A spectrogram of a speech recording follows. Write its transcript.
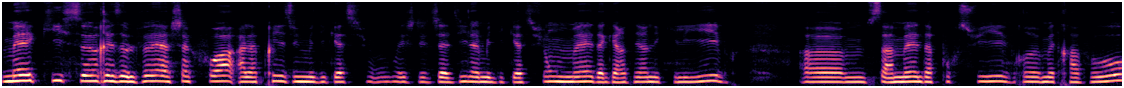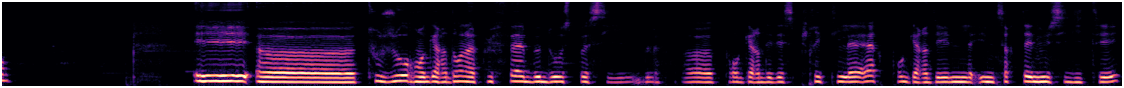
mais qui se résolvaient à chaque fois à la prise d'une médication. Et je l'ai déjà dit, la médication m'aide à garder un équilibre, euh, ça m'aide à poursuivre mes travaux. Et euh, toujours en gardant la plus faible dose possible euh, pour garder l'esprit clair, pour garder une, certaine lucidité.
